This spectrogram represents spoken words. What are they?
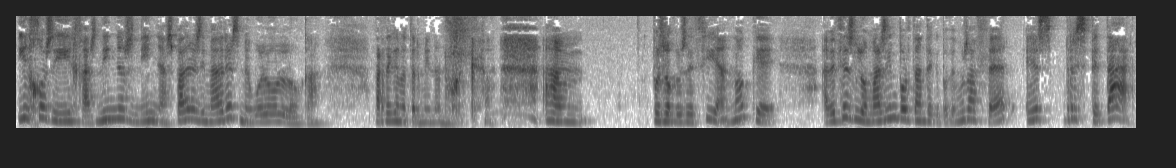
hijos y hijas, niños y niñas, padres y madres, me vuelvo loca. Aparte que no termino nunca. pues lo que os decía, ¿no? Que a veces lo más importante que podemos hacer es respetar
